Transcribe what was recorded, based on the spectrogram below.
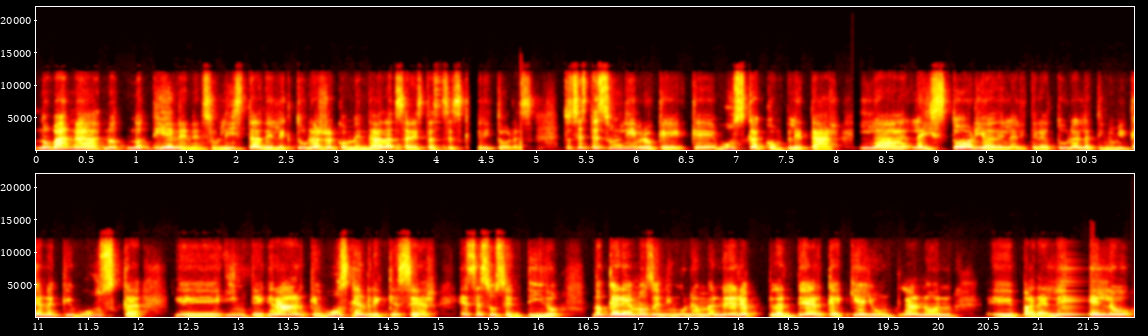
no van a, no, no, tienen en su lista de lecturas recomendadas a estas escritoras. Entonces, este es un libro que, que busca completar la, la, historia de la literatura latinoamericana, que busca eh, integrar, que busca enriquecer. Ese es su sentido. No queremos de ninguna manera plantear que aquí hay un canon eh, paralelo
